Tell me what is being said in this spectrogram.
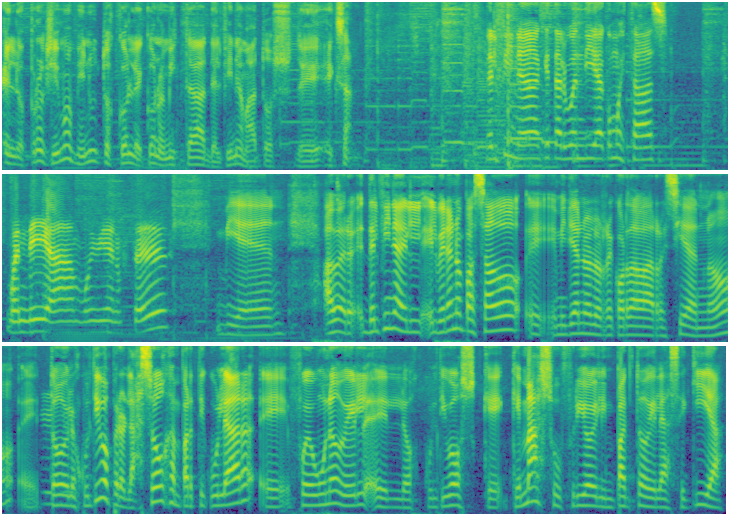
en los próximos minutos con la economista Delfina Matos de Exante. Delfina, ¿qué tal? Buen día, ¿cómo estás? Buen día, muy bien, ¿ustedes? Bien. A ver, Delfina, el, verano pasado, eh, Emiliano lo recordaba recién, ¿no? Eh, todos los cultivos, pero la soja en particular eh, fue uno de los cultivos que, más sufrió el impacto de la sequía.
